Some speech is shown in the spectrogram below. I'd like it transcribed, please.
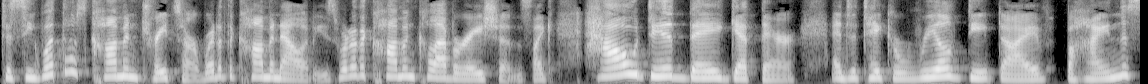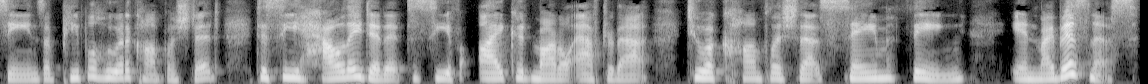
to see what those common traits are. What are the commonalities? What are the common collaborations? Like, how did they get there? And to take a real deep dive behind the scenes of people who had accomplished it to see how they did it, to see if I could model after that to accomplish that same thing in my business.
